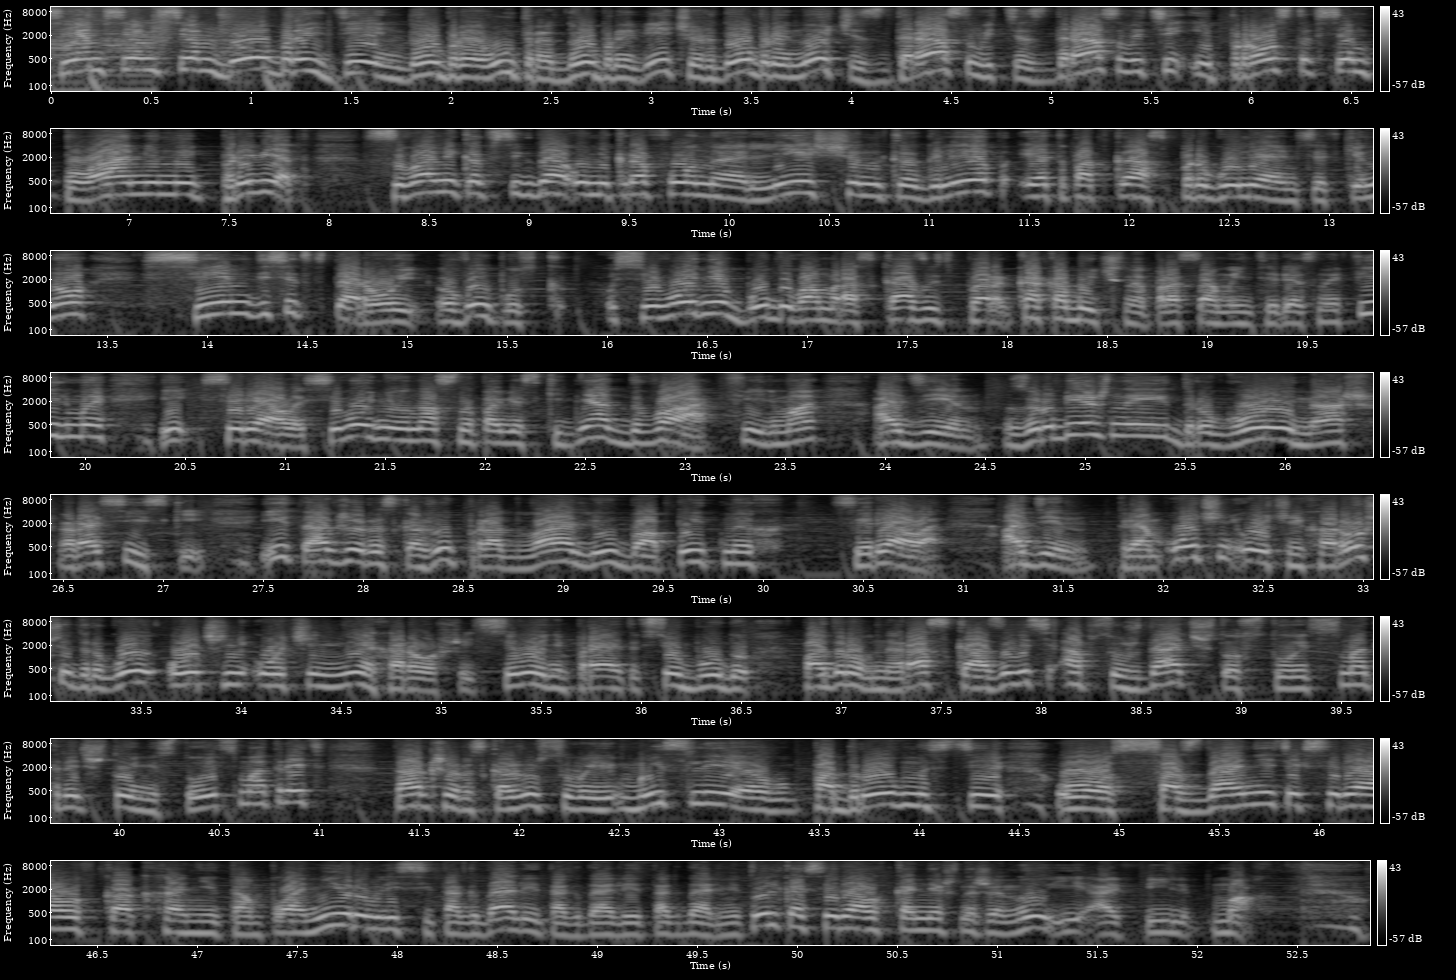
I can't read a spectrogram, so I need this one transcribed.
Всем-всем-всем добрый день, доброе утро, добрый вечер, доброй ночи, здравствуйте, здравствуйте и просто всем пламенный привет! С вами, как всегда, у микрофона Лещенко Глеб, это подкаст «Прогуляемся в кино», 72 выпуск. Сегодня буду вам рассказывать, про, как обычно, про самые интересные фильмы и сериалы. Сегодня у нас на повестке дня два фильма, один зарубежный, другой наш российский. И также расскажу про два любопытных данных сериала. Один прям очень-очень хороший, другой очень-очень нехороший. Сегодня про это все буду подробно рассказывать, обсуждать, что стоит смотреть, что не стоит смотреть. Также расскажу свои мысли, э, подробности о создании этих сериалов, как они там планировались и так далее, и так далее, и так далее. Не только о сериалах, конечно же, но и о фильмах.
